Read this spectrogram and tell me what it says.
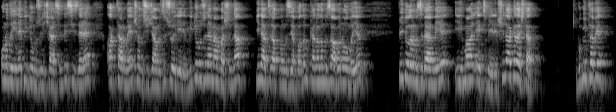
Onu da yine videomuzun içerisinde sizlere aktarmaya çalışacağımızı söyleyelim. Videomuzun hemen başında yine hatırlatmamızı yapalım. Kanalımıza abone olmayı, videolarımızı beğenmeyi ihmal etmeyelim. Şimdi arkadaşlar bugün tabii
